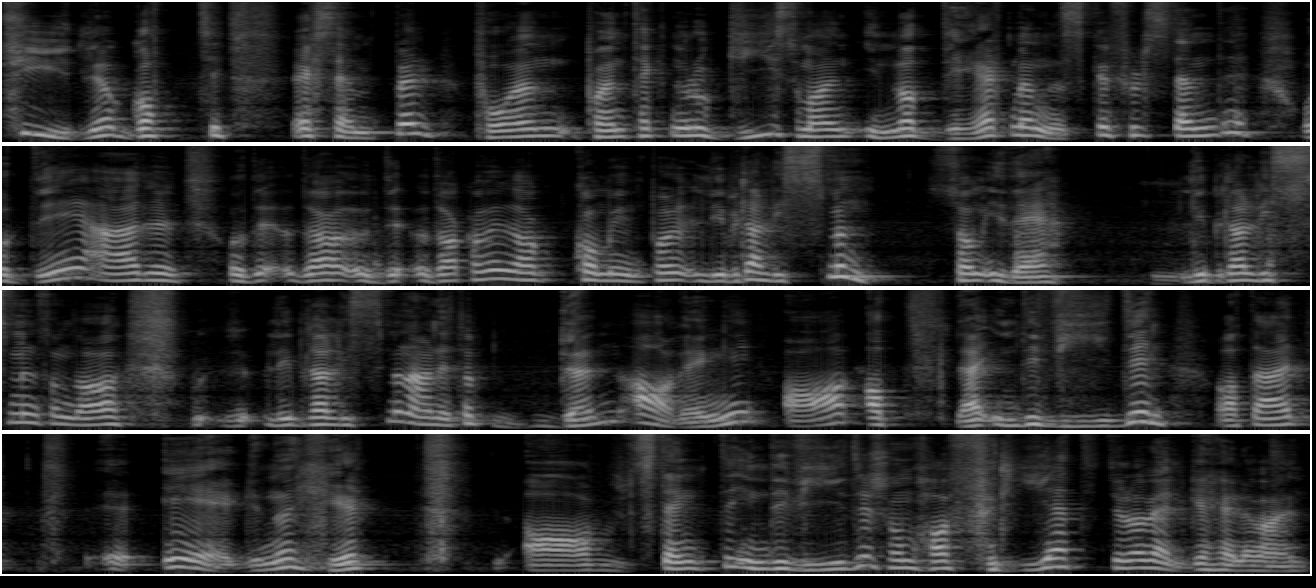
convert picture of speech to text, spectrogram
tydelig og godt eksempel på en, på en teknologi som har invadert mennesket fullstendig. Og, det er, og, det, da, og da kan vi da komme inn på liberalismen som idé. Liberalismen, som da, liberalismen er nettopp dønn avhengig av at det er individer, og at det er eh, egne, helt avstengte individer som har frihet til å velge hele veien.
